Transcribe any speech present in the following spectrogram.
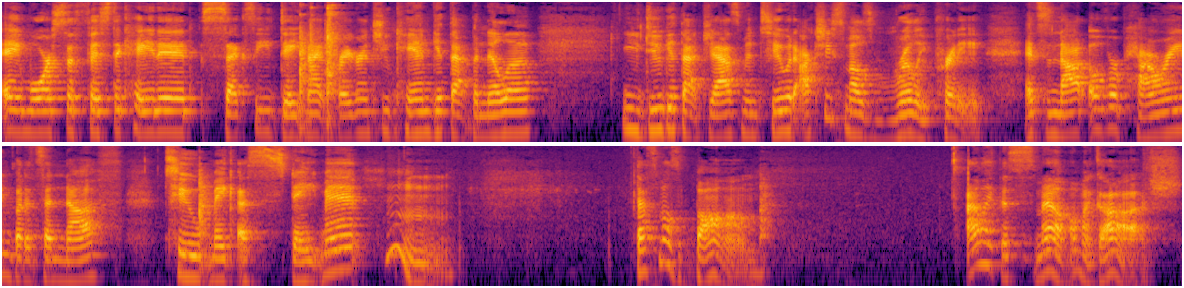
a more sophisticated, sexy date night fragrance. You can get that vanilla. You do get that jasmine too. It actually smells really pretty. It's not overpowering, but it's enough to make a statement. Hmm. That smells bomb. I like the smell. Oh my gosh.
